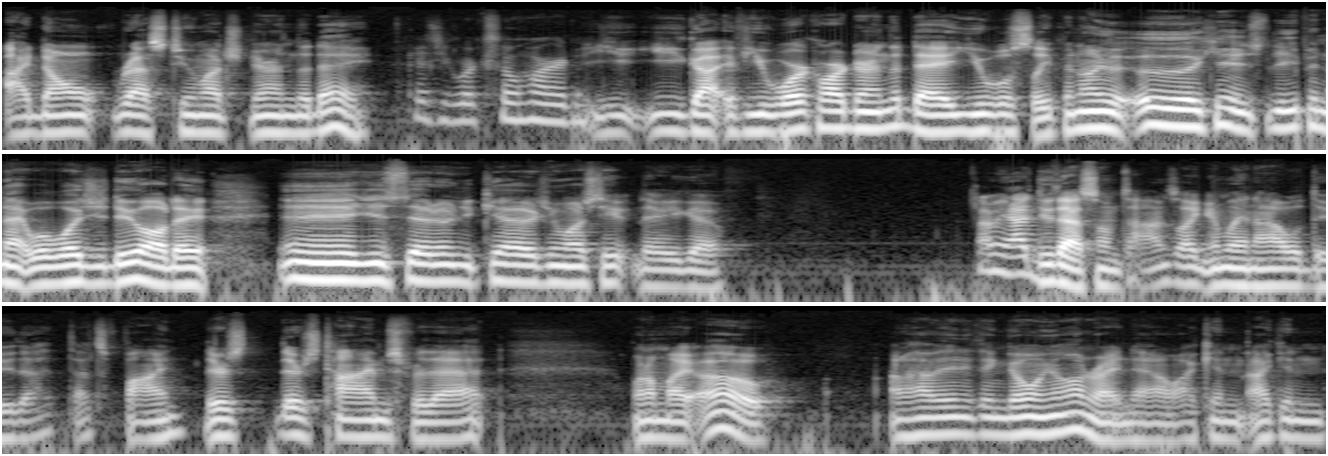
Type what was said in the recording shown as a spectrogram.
I don't rest too much during the day. Because you work so hard. You you got if you work hard during the day, you will sleep. And I oh I can't sleep at night. Well, what'd you do all day? Eh, you sat on the couch and watched TV. There you go. I mean, I do that sometimes. Like Emily and I will do that. That's fine. There's there's times for that when I'm like, oh, I don't have anything going on right now. I can I can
